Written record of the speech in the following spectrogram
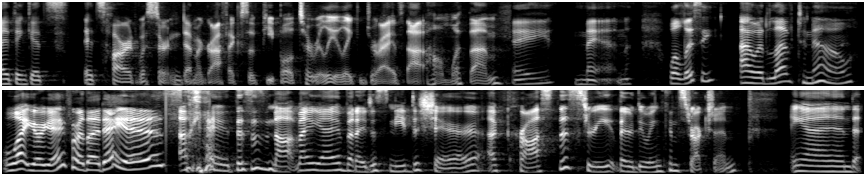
I think it's it's hard with certain demographics of people to really like drive that home with them. Amen. Well, Lizzie, I would love to know what your yay for the day is. Okay, this is not my yay, but I just need to share. Across the street, they're doing construction. And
